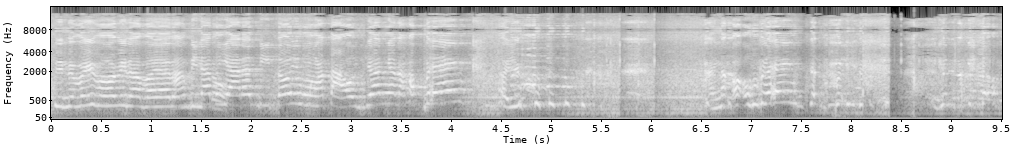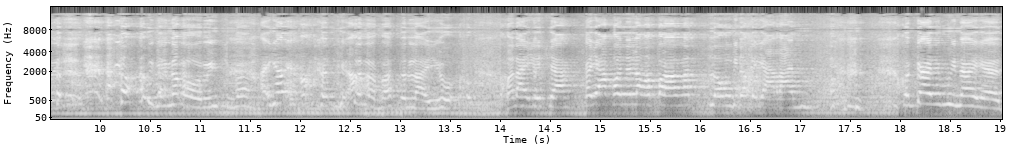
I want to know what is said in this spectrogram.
Sino ba yung mga binabayaran Ang dito? binabayaran dito, yung mga tao dyan, nga nakapeng, Ayun. ang nakaureng. Orange ba? Ayun, Sa labas, ang layo. malayo siya. Kaya ako na lang ang pangatlong binabayaran. Magkano binayad?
